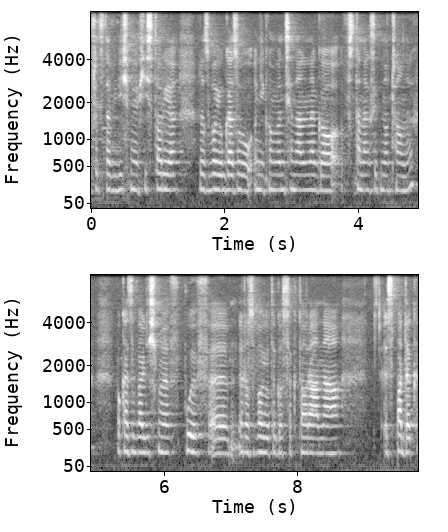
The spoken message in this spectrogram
Przedstawiliśmy historię rozwoju gazu niekonwencjonalnego w Stanach Zjednoczonych. Pokazywaliśmy wpływ y, rozwoju tego sektora na spadek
